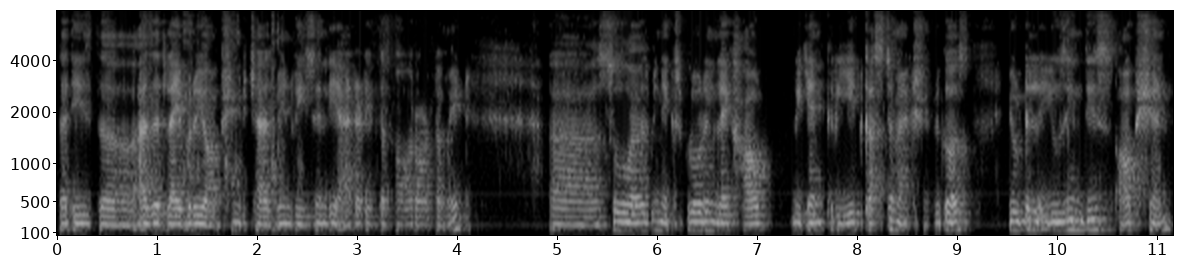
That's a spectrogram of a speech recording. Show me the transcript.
that is the asset library option, which has been recently added in the Power Automate. Uh, so I was been exploring like how we can create custom action because using this option,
